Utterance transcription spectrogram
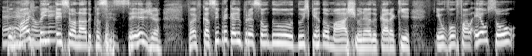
É, Por mais não, bem nem... intencionado que você seja, vai ficar sempre aquela impressão do, do esquerdomacho, né? Do cara que eu vou falar, eu sou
